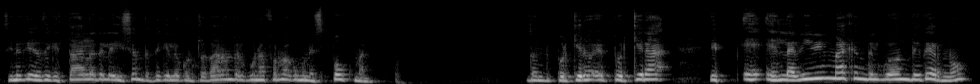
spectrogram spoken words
sino que desde que estaba en la televisión, desde que lo contrataron de alguna forma como un spokesman. Donde, porque era, eh, porque era es, la viva imagen del weón de eterno,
